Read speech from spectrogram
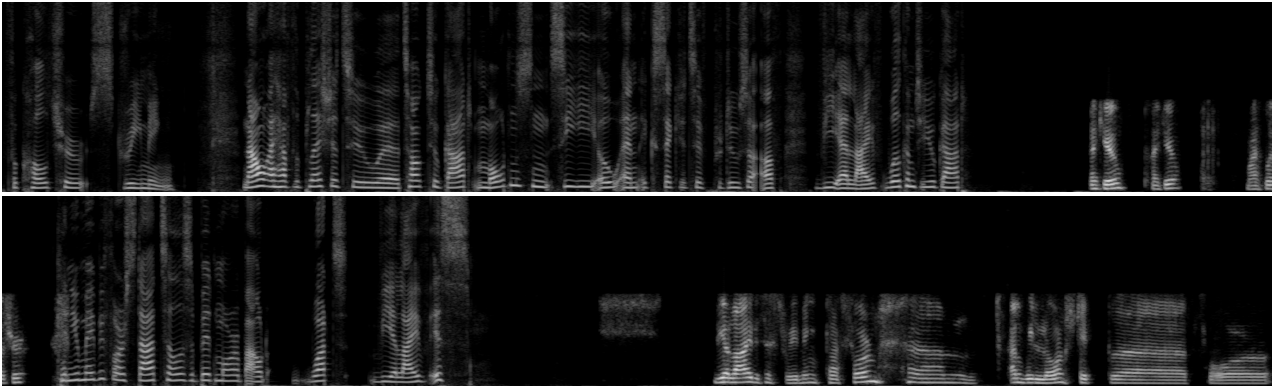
for culture streaming. Now I have the pleasure to uh, talk to Gard Mortensen, CEO and executive producer of Via Live. Welcome to you, Gard. Thank you. Thank you. My pleasure. Can you maybe for a start tell us a bit more about what Via Live is? Via Live is a streaming platform, um, and we launched it uh, for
